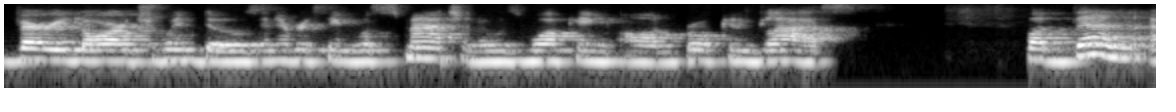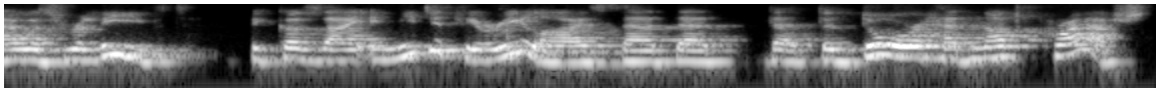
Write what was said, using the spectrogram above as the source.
very large windows and everything was smashed, and I was walking on broken glass. But then I was relieved because I immediately realized that, that, that the door had not crashed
